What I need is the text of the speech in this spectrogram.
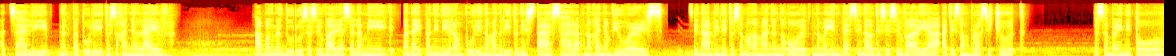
At sa halip, nagpatuloy ito sa kanyang live. Habang nagdurusa si Valia sa lamig, panay paninirang puri naman rito ni Stas sa harap ng kanyang viewers. Sinabi nito sa mga manonood na may intestinal disease si Valia at isang prostitute. Kasabay nito,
